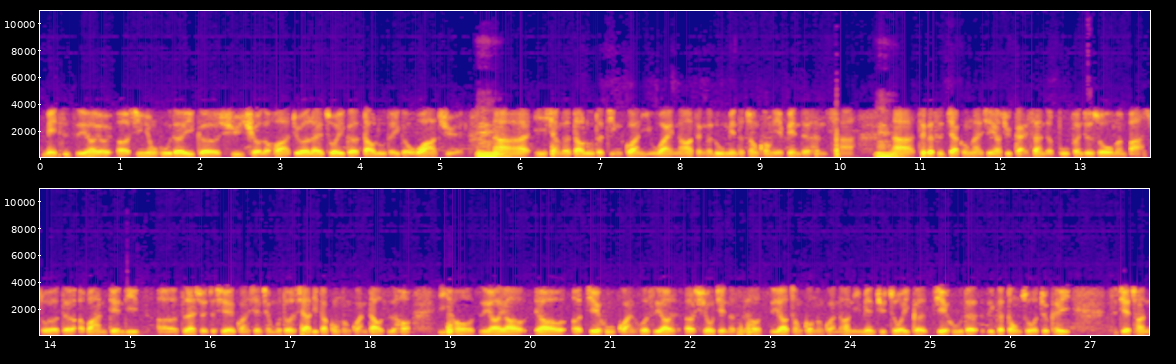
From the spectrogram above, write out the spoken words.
每次只要有呃新用户的一个需求的话，就要来做一个道路的一个挖掘。嗯，那影响了道路的景观以外，然后整个路面的状况也变得很差。嗯，那这个是架空缆线要去改善的部分，就是说我们把所有的呃包含电力、呃自来水这些管线全部都下地到共同管道之后，以后只要要要呃接护管或是要呃修剪的时候，只要从共同管道里面去做一个接护的一个动作就可以。直接穿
